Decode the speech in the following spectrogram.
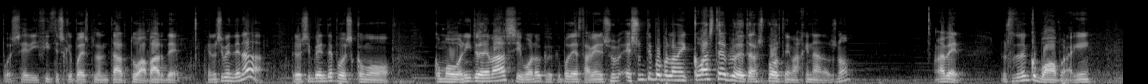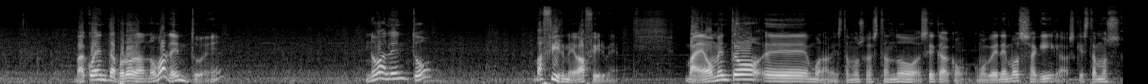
pues edificios que puedes plantar tú aparte, que no se vende nada, pero simplemente pues como, como bonito y demás, y bueno, creo que podría estar bien. Es un, es un tipo de plan coaster, pero de transporte, imaginados, ¿no? A ver, tren como va por aquí. Va a 40 por hora, no va lento, ¿eh? No va lento, va firme, va firme. Vale, de momento, eh, bueno, estamos gastando, es que como, veremos aquí, es que estamos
